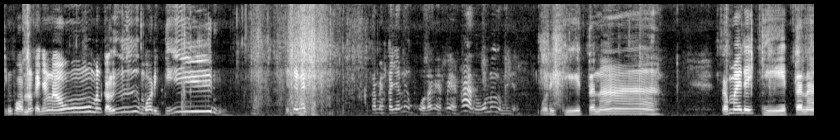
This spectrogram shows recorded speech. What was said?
กินพร้อมมันก็ยังเนามันก็ลืมบ่ได้กินเฮ็ดจังได๋ค่ะก็แม่ก็อย่าลืมโฆษณาแม่แม่พาหนูลืมนี่บ่ได้เกตนา ก็ไม่ได้เกตนา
